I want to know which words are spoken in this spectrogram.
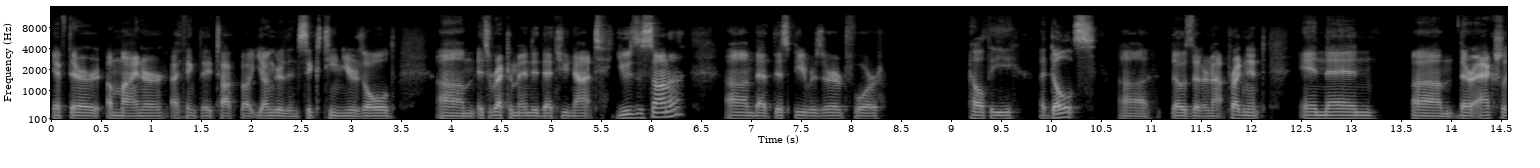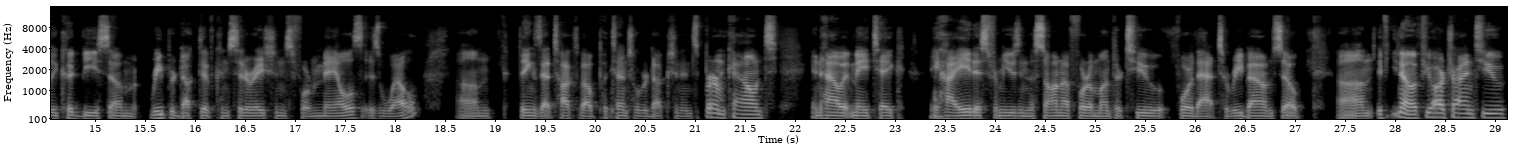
if they're a minor, I think they talked about younger than 16 years old, um, it's recommended that you not use the sauna, um, that this be reserved for healthy adults uh, those that are not pregnant. And then um, there actually could be some reproductive considerations for males as well. Um, things that talked about potential reduction in sperm count and how it may take a hiatus from using the sauna for a month or two for that to rebound. So, um, if you know, if you are trying to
